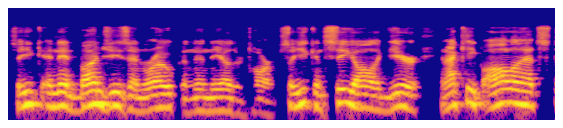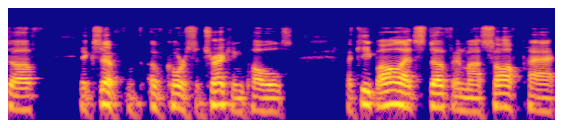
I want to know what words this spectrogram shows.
So you can, and then bungees and rope, and then the other tarp. So you can see all the gear. And I keep all of that stuff, except of course the trekking poles. I keep all that stuff in my soft pack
